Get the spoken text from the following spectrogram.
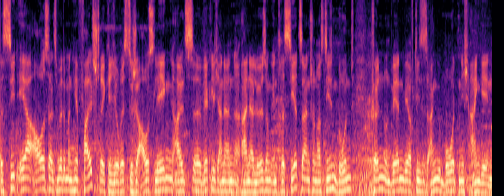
Es sieht eher aus, als würde man hier Fallstricke juristische auslegen, als äh, wirklich an einer Lösung interessiert sein. Schon aus diesem Grund können und werden wir auf dieses Angebot nicht eingehen.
